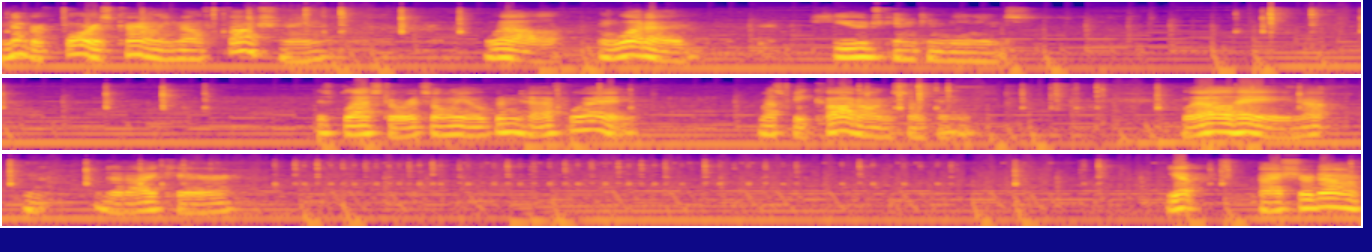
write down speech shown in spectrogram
Number 4 is currently malfunctioning. Well, what a huge inconvenience. This blast door, it's only opened halfway. Must be caught on something. Well, hey, not that I care. Yep, I sure don't.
